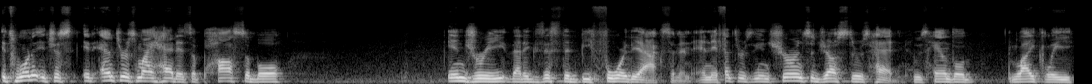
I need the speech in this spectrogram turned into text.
It's one it just it enters my head as a possible injury that existed before the accident. And if it enters the insurance adjuster's head who's handled likely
